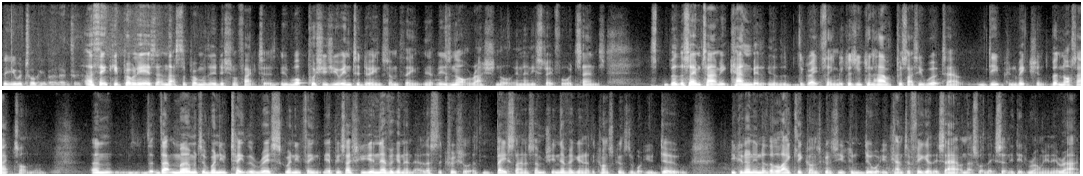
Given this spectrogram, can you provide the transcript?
that you were talking about, Andrew? I think it probably is, and that's the problem with the additional factors. It- What pushes you into doing something you know, is not rational in any straightforward sense. But at the same time, it can be you know, the, the great thing because you can have precisely worked out deep convictions but not act on them. And th- that moment of when you take the risk, when you think, yeah, precisely, you're never going to know. That's the crucial baseline assumption. You're never going to know the consequences of what you do. You can only know the likely consequences. You can do what you can to figure this out, and that's what they certainly did wrong in Iraq.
